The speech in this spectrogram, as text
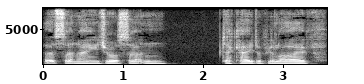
at a certain age or a certain decade of your life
